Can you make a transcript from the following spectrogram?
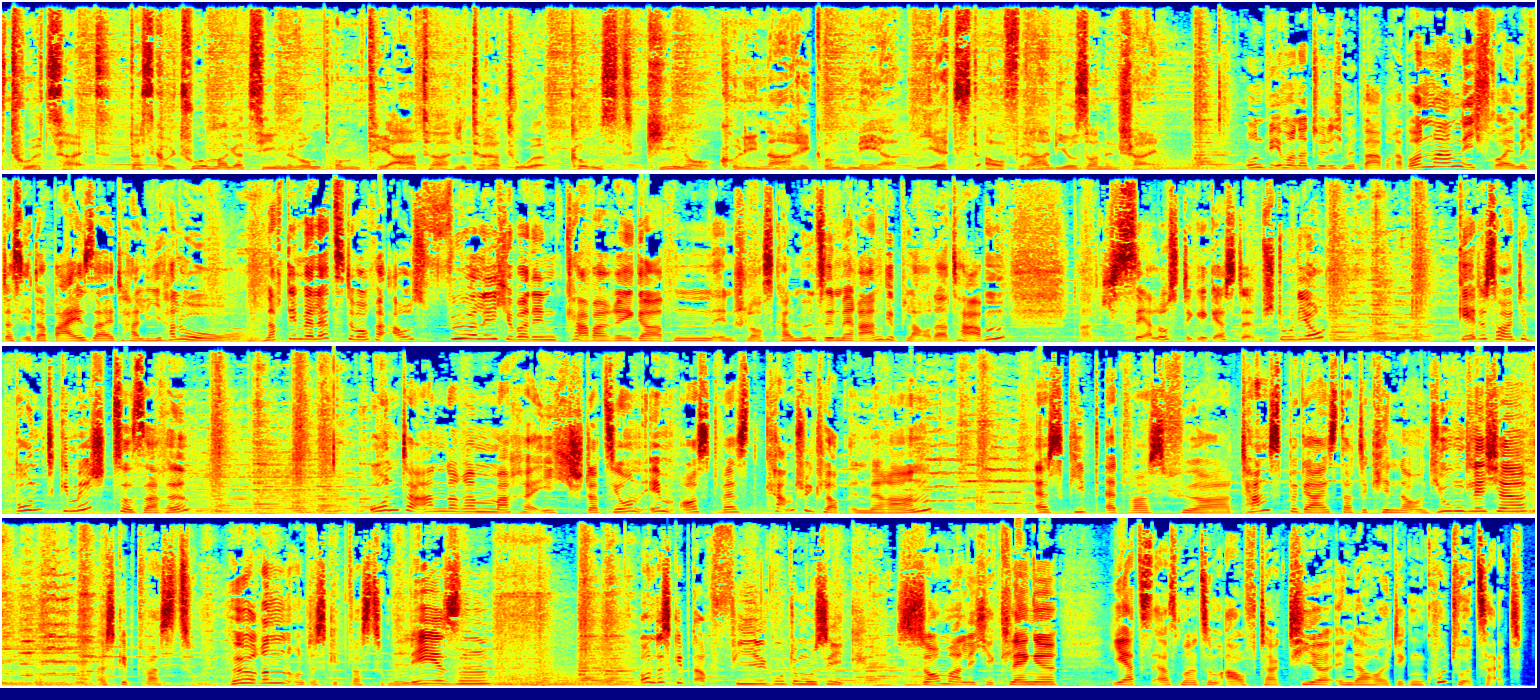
Kulturzeit. Das Kulturmagazin rund um Theater, Literatur, Kunst, Kino, Kulinarik und mehr. Jetzt auf Radio Sonnenschein. Und wie immer natürlich mit Barbara Bonnmann. Ich freue mich, dass ihr dabei seid. Halli, hallo. Nachdem wir letzte Woche ausführlich über den Kabarettgarten in Schloss Kalmünze in Meran geplaudert haben, da hatte ich sehr lustige Gäste im Studio, geht es heute bunt gemischt zur Sache. Unter anderem mache ich Station im Ost-West Country Club in Meran. Es gibt etwas für tanzbegeisterte Kinder und Jugendliche. Es gibt was zum Hören und es gibt was zum Lesen. Und es gibt auch viel gute Musik. Sommerliche Klänge. Jetzt erstmal zum Auftakt hier in der heutigen Kulturzeit.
